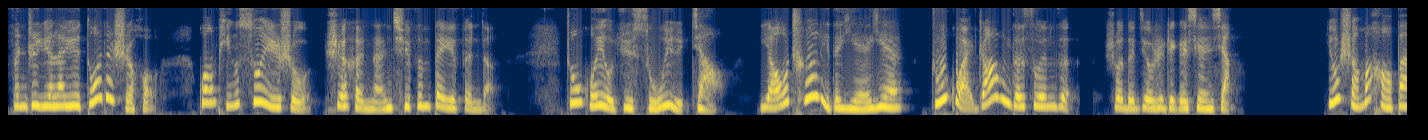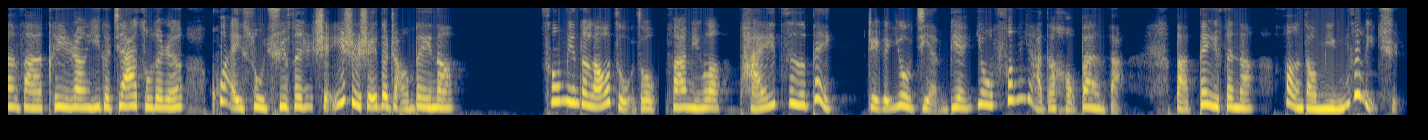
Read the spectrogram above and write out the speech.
分支越来越多的时候，光凭岁数是很难区分辈分的。中国有句俗语叫。摇车里的爷爷，拄拐杖的孙子，说的就是这个现象。有什么好办法可以让一个家族的人快速区分谁是谁的长辈呢？聪明的老祖宗发明了排字辈这个又简便又风雅的好办法，把辈分呢放到名字里去。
